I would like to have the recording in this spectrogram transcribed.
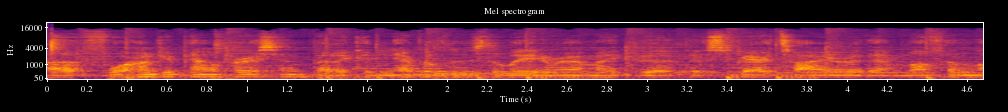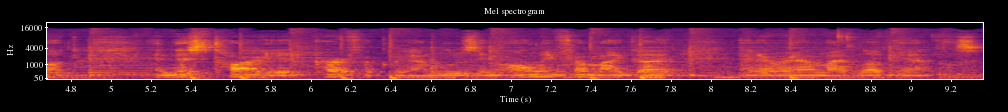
uh, 400 pound person, but I could never lose the weight around my the, the spare tire or that muffin look, and this targeted perfectly. I'm losing only from my gut and around my love handles,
